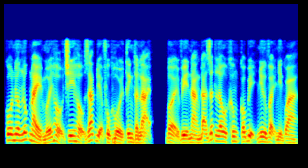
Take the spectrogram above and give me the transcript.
Cô nương lúc này mới hậu chi hậu giác địa phục hồi tinh thần lại, bởi vì nàng đã rất lâu không có bị như vậy nhìn qua.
